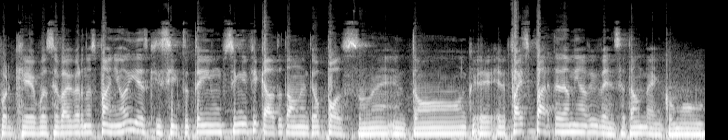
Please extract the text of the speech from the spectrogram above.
Porque você vai ver no espanhol e esquisito tem um significado totalmente oposto, né? Então é, faz parte da minha vivência também, como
